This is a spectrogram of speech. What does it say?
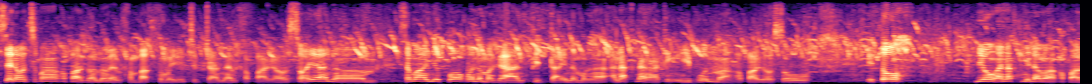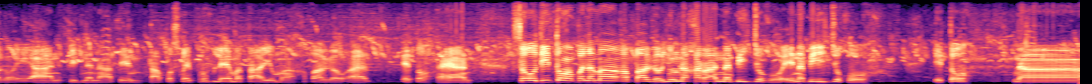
So, what's up mga kapagaw no? Welcome back to my YouTube channel, Kapagaw. So, ayan, um, samahan niyo po ako na mag-feed tayo ng mga anak ng ating ibon, mga kapagaw. So, ito, yung anak nila mga kapagaw, eh, feed na natin. Tapos may problema tayo mga kapagaw at ito, ayan. So, dito nga pala mga kapagaw, yung nakaraan na video ko, eh, na video ko, ito, na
